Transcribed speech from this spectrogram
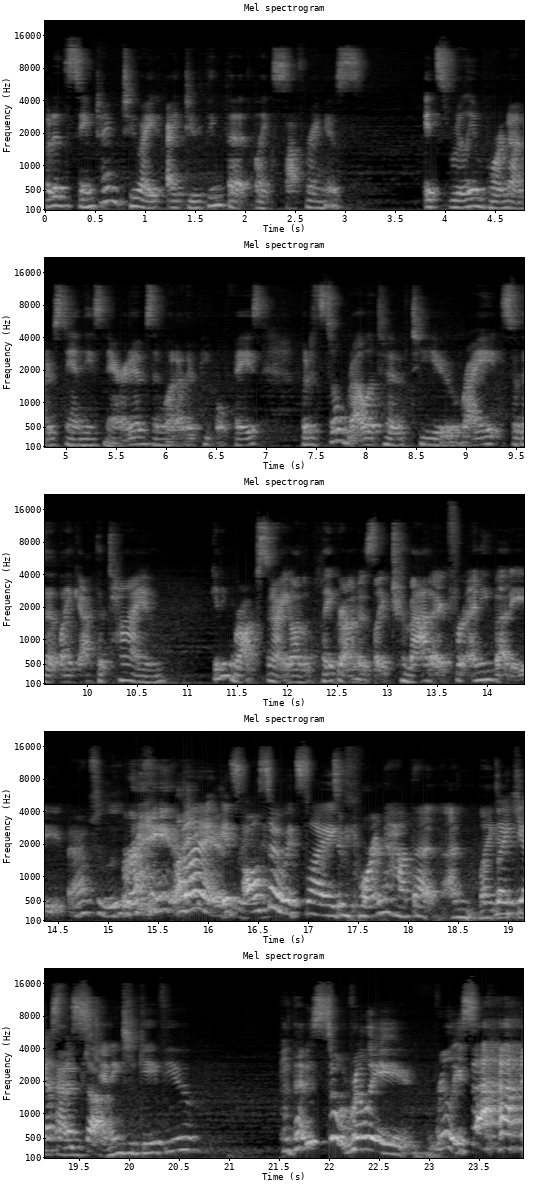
but at the same time too, I I do think that like suffering is it's really important to understand these narratives and what other people face but it's still relative to you, right? So that like at the time, getting rocks thrown at you on the playground is like traumatic for anybody, Absolutely. right? But Like, it's also it's like it's important to have that un- like, Like, yes, that this sucked. understanding he gave you. But that is still really, really sad,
